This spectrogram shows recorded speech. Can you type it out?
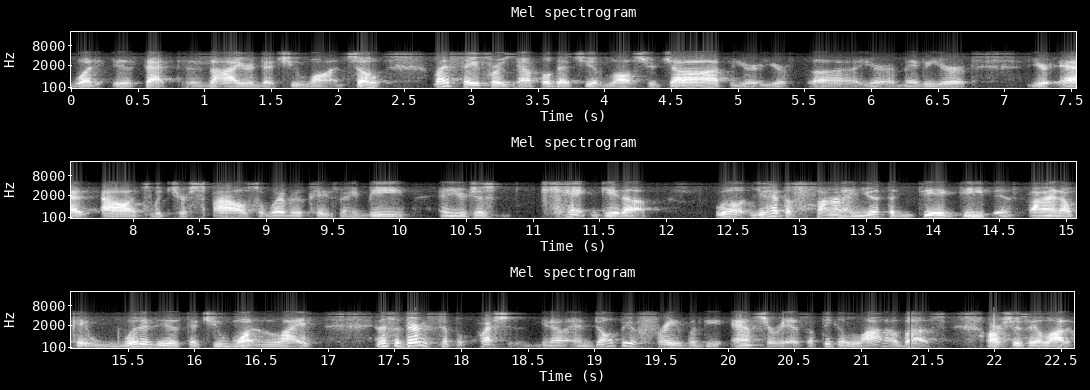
what is that desire that you want. So, let's say, for example, that you have lost your job, you're you're uh, you're maybe you're you're at odds with your spouse or whatever the case may be, and you just can't get up. Well, you have to find, you have to dig deep and find, okay, what it is that you want in life. And that's a very simple question, you know, and don't be afraid what the answer is. I think a lot of us, or I should say a lot of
